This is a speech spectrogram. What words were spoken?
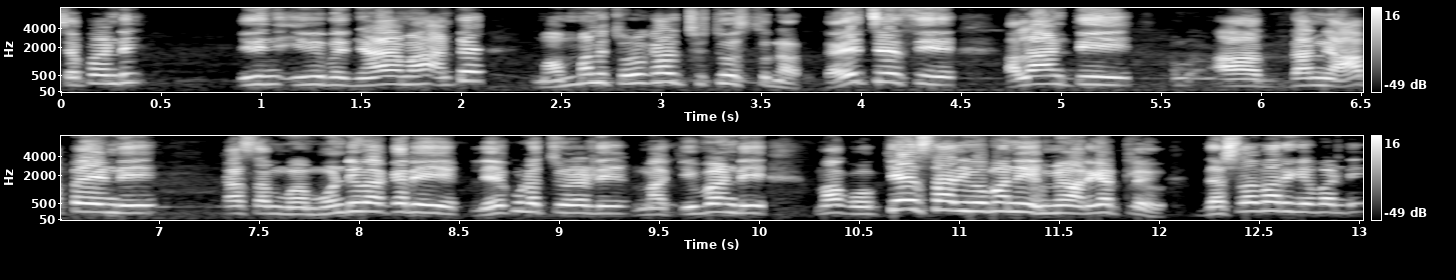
చెప్పండి. ఇది ఇది న్యాయమా? అంటే మమ్మల్ని చురగా చూస్తున్నారు. దయచేసి అలాంటి దాన్ని ఆపేయండి. కాస్త మొండి వాకరి లేకుండా చూడండి. మాకు ఇవ్వండి. మాకు ఒకేసారి ఇవ్వమని మేము అడగట్లేదు. దశల వారికి ఇవ్వండి.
